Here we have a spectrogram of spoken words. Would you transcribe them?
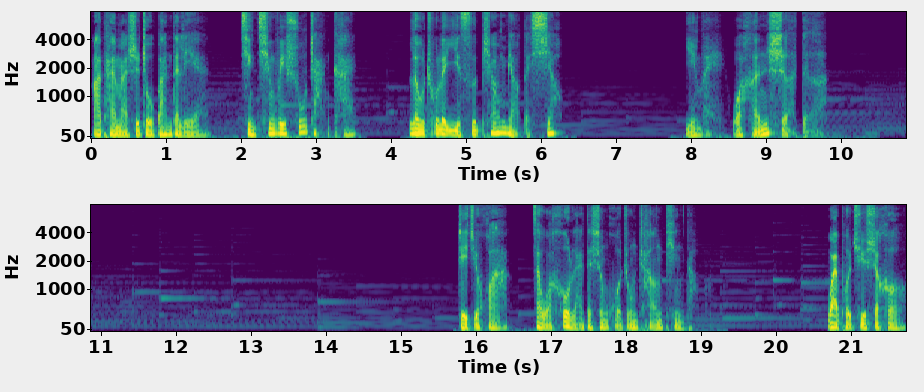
阿泰满是皱斑的脸，竟轻微舒展开，露出了一丝飘渺的笑。因为我很舍得。这句话在我后来的生活中常听到。外婆去世后，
